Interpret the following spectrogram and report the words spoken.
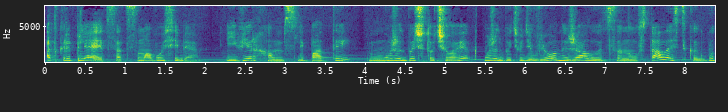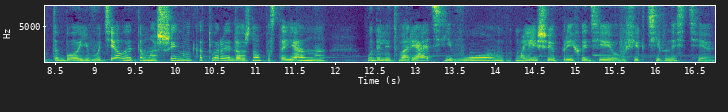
открепляется от самого себя. И верхом слепоты может быть, что человек может быть удивлен и жалуется на усталость, как будто бы его тело – это машина, которая должна постоянно удовлетворять его малейшие приходи в эффективности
